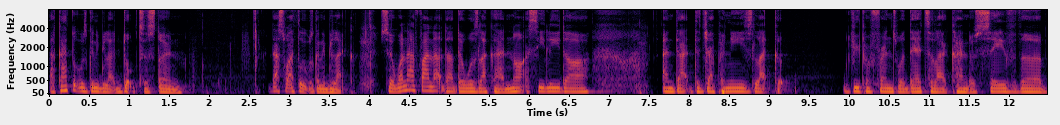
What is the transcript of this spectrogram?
Like I thought it was going to be like Doctor Stone. That's what I thought it was going to be like. So when I found out that there was like a Nazi leader and that the Japanese like group of friends were there to like kind of save the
